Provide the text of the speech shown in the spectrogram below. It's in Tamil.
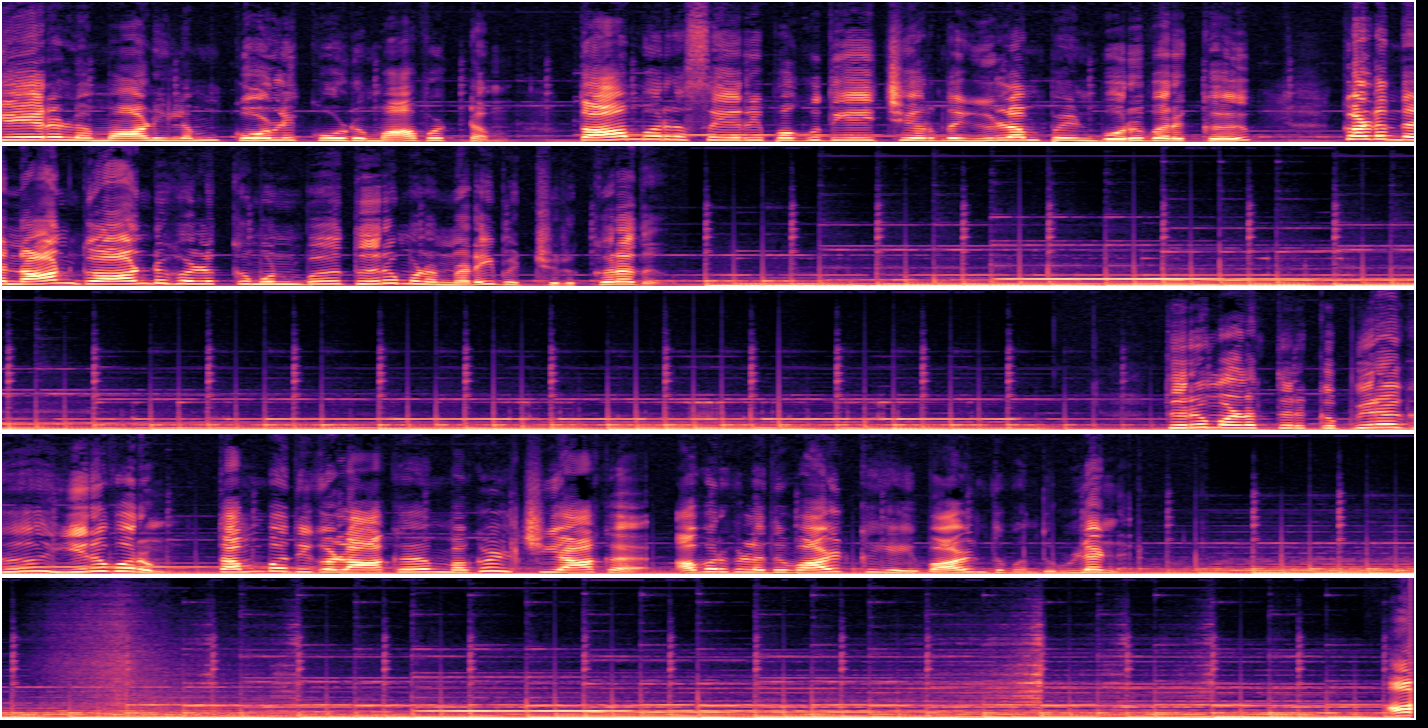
கேரள மாநிலம் கோழிக்கோடு மாவட்டம் தாமரசேரி பகுதியைச் சேர்ந்த இளம்பெண் ஒருவருக்கு கடந்த நான்கு ஆண்டுகளுக்கு முன்பு திருமணம் நடைபெற்றிருக்கிறது. திருமணத்திற்கு பிறகு இருவரும் தம்பதிகளாக மகிழ்ச்சியாக அவர்களது வாழ்க்கையை வாழ்ந்து வந்துள்ளனர்.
